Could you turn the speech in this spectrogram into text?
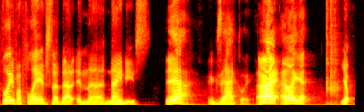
Flava Flav said that in the '90s. Yeah, exactly. All right, I like it. Yep.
